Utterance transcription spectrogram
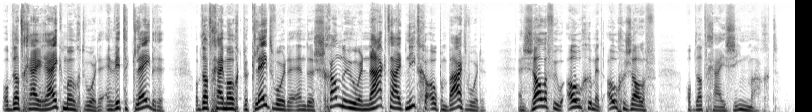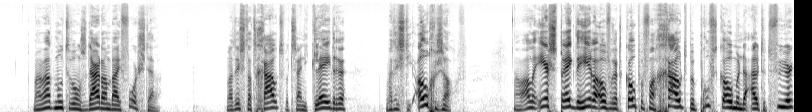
opdat gij rijk moogt worden en witte klederen, opdat gij moogt bekleed worden en de schande uw naaktheid niet geopenbaard worden. En zalf uw ogen met ogenzalf, opdat gij zien magt. Maar wat moeten we ons daar dan bij voorstellen? Wat is dat goud? Wat zijn die klederen? Wat is die ogenzalf? Nou, allereerst spreekt de Heer over het kopen van goud, beproefd komende uit het vuur,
